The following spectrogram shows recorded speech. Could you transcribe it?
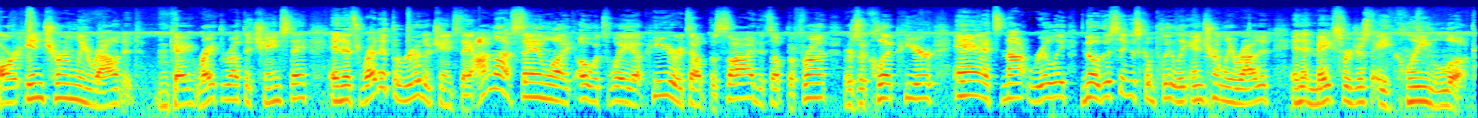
are internally routed, okay, right throughout the chainstay, and it's right at the rear of the chainstay. I'm not saying like, oh, it's way up here, it's out the side, it's up the front, there's a clip here, and it's not really. No, this thing is completely internally routed, and it makes for just a clean look.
